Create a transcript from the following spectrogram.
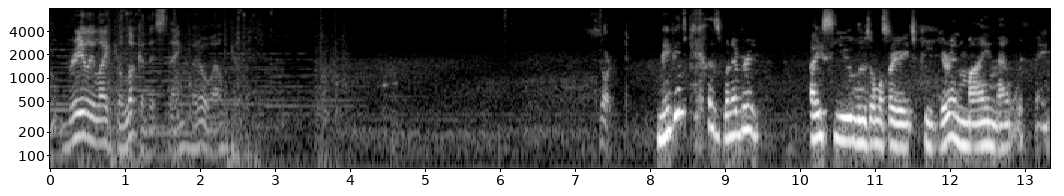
Don't really like the look of this thing, but oh well. Sort. Maybe it's because whenever I see you lose almost all your HP, you're in my mount with me.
